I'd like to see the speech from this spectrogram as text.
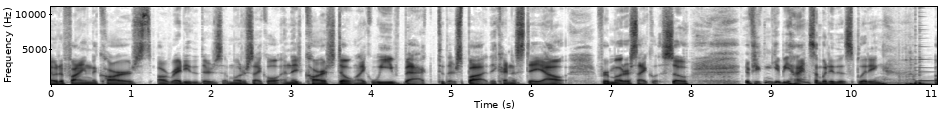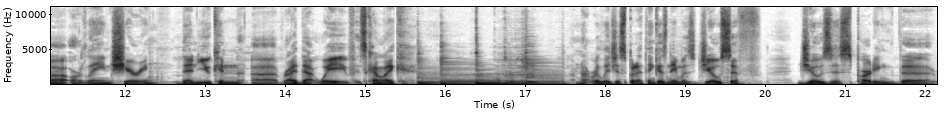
notifying the cars already that there's a motorcycle and the cars don't like weave back to their spot they kind of stay out for motorcyclists so if you can get behind somebody that's splitting uh, or lane sharing then you can uh, ride that wave it's kind of like i'm not religious but i think his name was joseph joseph parting the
